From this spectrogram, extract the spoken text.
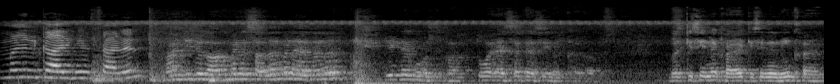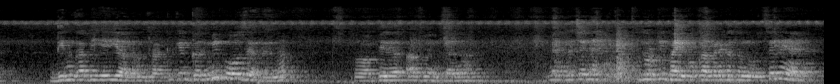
हूँ सालन हाँ जी जो रात मैंने सालन बनाया था ना टिंडे गोश्त का तो ऐसा कैसे रखा था बस किसी ने खाया किसी ने नहीं खाया। दिन का भी यही आलम था क्योंकि गर्मी बहुत ज़्यादा है ना। तो फिर अब ना मैंने कहा चले रोटी भाई को कहा मैंने कहा तंदूर से ले आए।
